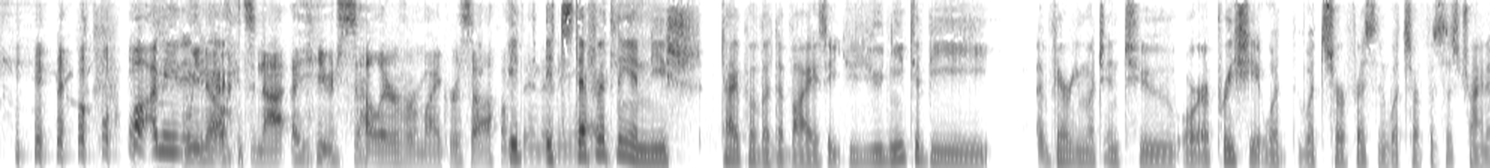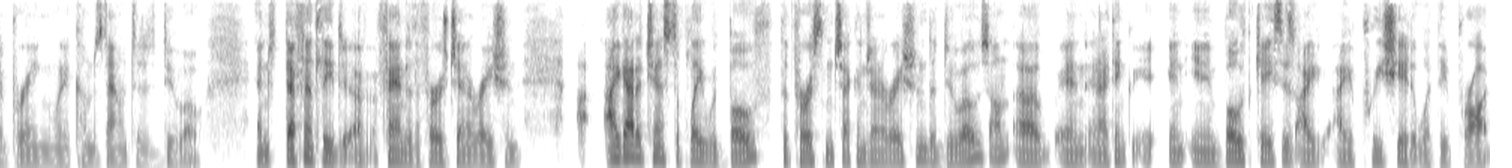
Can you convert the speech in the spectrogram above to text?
you know? Well, I mean, we it- know it's not a huge seller for Microsoft it, in it's definitely a niche type of a device. You, you need to be very much into or appreciate what what Surface and what Surface is trying to bring when it comes down to the Duo, and definitely a fan of the first generation. I, got a chance to play with both the first and second generation, the Duos, on uh, and and I think in in both cases, I I appreciated what they brought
